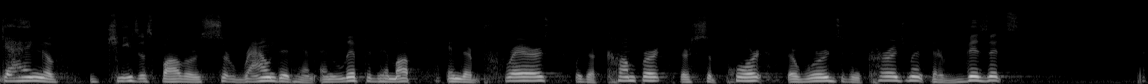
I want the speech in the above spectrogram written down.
gang of Jesus followers surrounded him and lifted him up in their prayers, with their comfort, their support, their words of encouragement, their visits, their,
